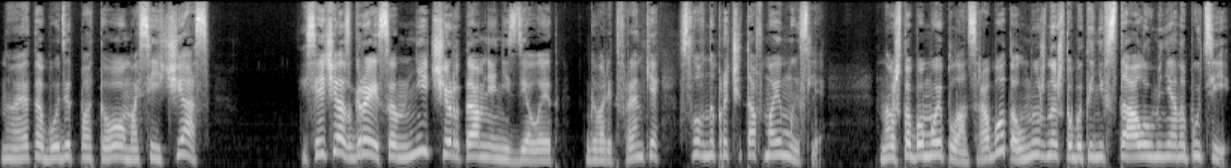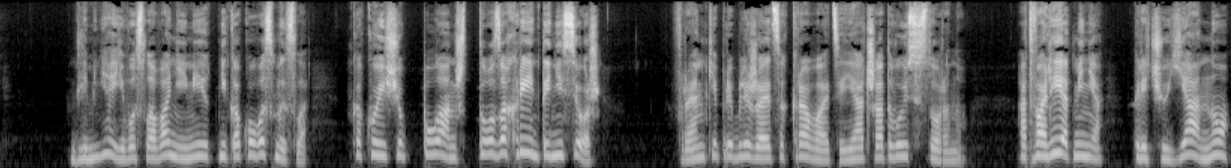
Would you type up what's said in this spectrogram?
Но это будет потом, а сейчас... «Сейчас Грейсон ни черта мне не сделает», — говорит Фрэнки, словно прочитав мои мысли. «Но чтобы мой план сработал, нужно, чтобы ты не встала у меня на пути». Для меня его слова не имеют никакого смысла. «Какой еще план? Что за хрень ты несешь? Фрэнки приближается к кровати, я отшатываюсь в сторону. «Отвали от меня!» — кричу я, но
